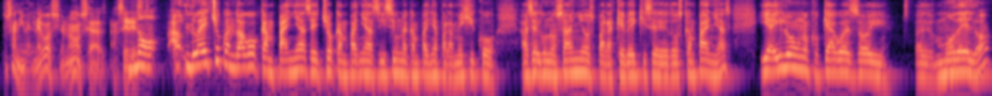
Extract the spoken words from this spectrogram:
pues a nivel negocio, ¿no? O sea, hacer esto. No, ah, lo he hecho cuando hago campañas. He hecho campañas, hice una campaña para México hace algunos años, para Quebec hice dos campañas. Y ahí lo único que hago es soy eh, modelo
